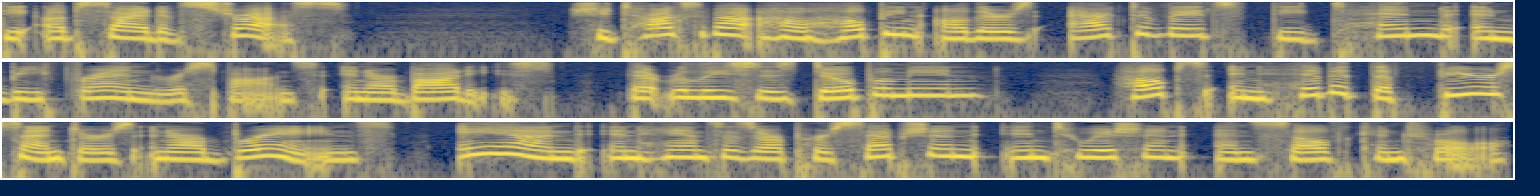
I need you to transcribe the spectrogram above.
The Upside of Stress, she talks about how helping others activates the tend and befriend response in our bodies that releases dopamine, helps inhibit the fear centers in our brains, and enhances our perception, intuition, and self control.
